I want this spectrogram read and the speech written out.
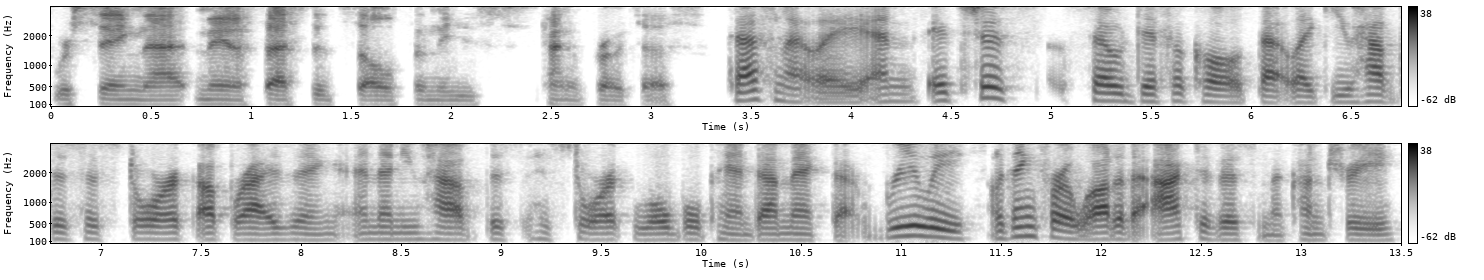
we're seeing that manifest itself in these kind of protests. Definitely. And it's just so difficult that, like, you have this historic uprising and then you have this historic global pandemic that really, I think, for a lot of the activists in the country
